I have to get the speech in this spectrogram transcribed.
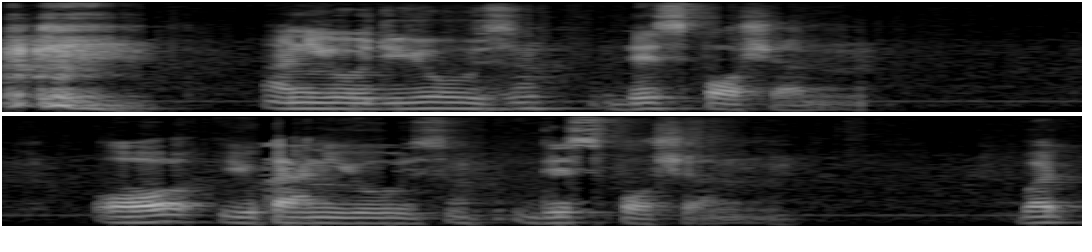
and you would use this portion. Or you can use this portion. But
